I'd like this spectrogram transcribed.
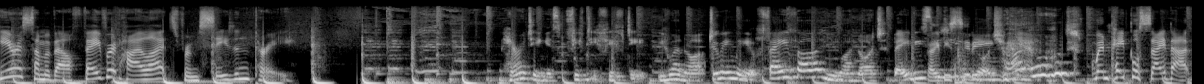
Here are some of our favourite highlights from season three. Parenting is 50 50. You are not doing me a favor. You are not babysitting, Babysitting, your child. When people say that,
